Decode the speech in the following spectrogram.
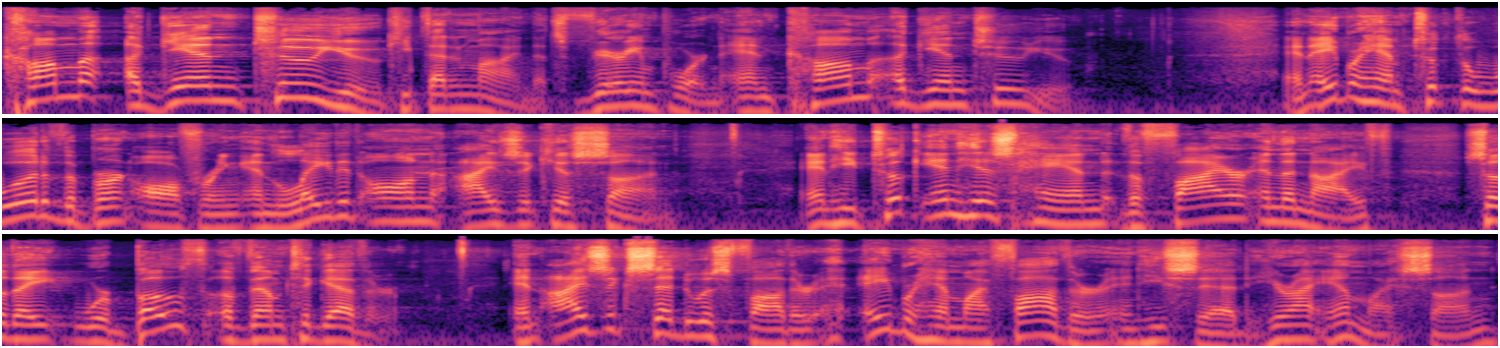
come again to you. Keep that in mind. That's very important. And come again to you. And Abraham took the wood of the burnt offering and laid it on Isaac his son. And he took in his hand the fire and the knife, so they were both of them together. And Isaac said to his father, Abraham, my father. And he said, Here I am, my son.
